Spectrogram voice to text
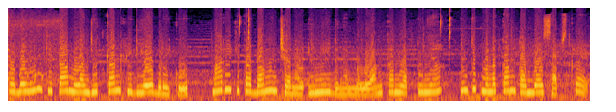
Sebelum kita melanjutkan video berikut, mari kita bangun channel ini dengan meluangkan waktunya untuk menekan tombol subscribe.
